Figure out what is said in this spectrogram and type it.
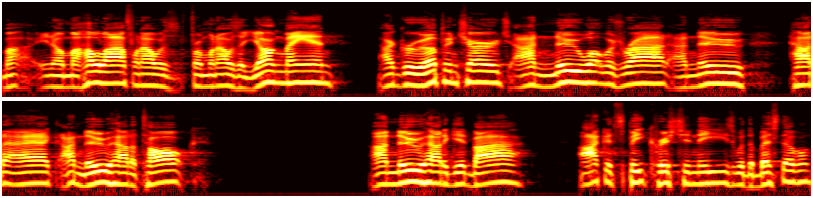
My, you know, my whole life when I was from when I was a young man, I grew up in church. I knew what was right. I knew how to act. I knew how to talk. I knew how to get by. I could speak Christianese with the best of them.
